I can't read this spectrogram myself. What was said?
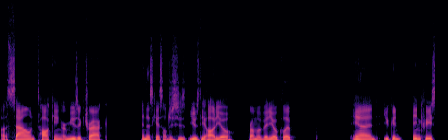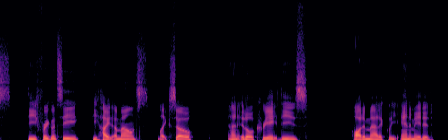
a sound, talking, or music track. In this case, I'll just use, use the audio from a video clip. And you can increase the frequency, the height amounts like so, and it'll create these automatically animated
